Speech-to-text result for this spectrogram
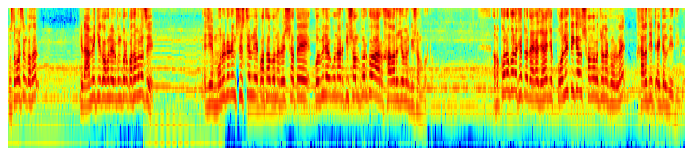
বুঝতে পারছেন কথা? কিন্তু আমি কি কখনো এরকম করে কথা বলেছি? যে মনিটরিং সিস্টেম নিয়ে কথা বলেন এর সাথে কবিরা গুনার কি সম্পর্ক আর খাওয়ারিজমের কি সম্পর্ক? আবার কোনো কোনো ক্ষেত্রে দেখা যায় যে পলিটিক্যাল সমালোচনা করলে খারাজি টাইটেল দিয়ে দিবে।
